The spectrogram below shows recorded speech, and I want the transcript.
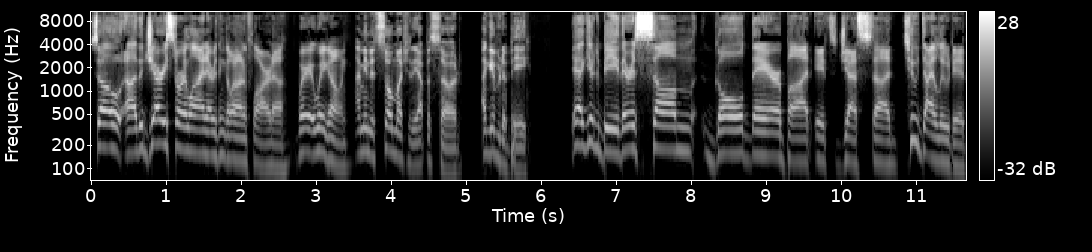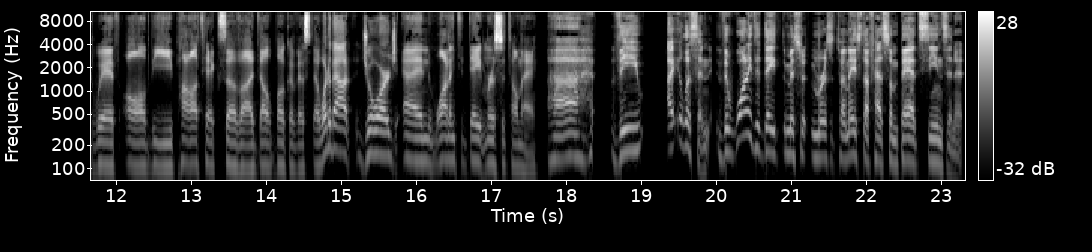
So uh, the Jerry storyline, everything going on in Florida. Where, where are we going? I mean, it's so much of the episode. I give it a B. Yeah, I give it a B. There is some gold there, but it's just uh, too diluted with all the politics of uh, Del Boca Vista. What about George and wanting to date Marisa Tomei? Uh, the I, listen, the wanting to date the Miss, Marisa Tomei stuff has some bad scenes in it.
